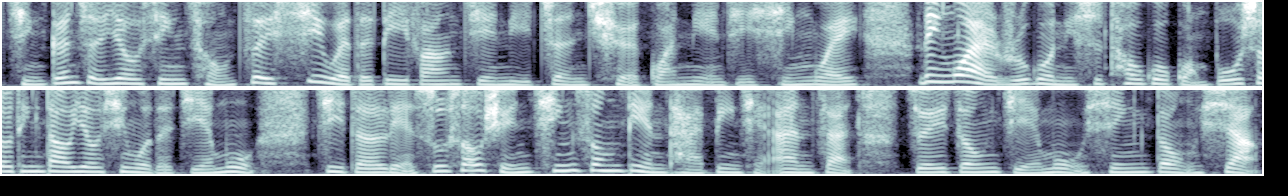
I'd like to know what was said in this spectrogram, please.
请跟着佑。星从最细微的地方建立正确观念及行为。另外，如果你是透过广播收听到右心我的节目，记得脸书搜寻轻松电台，并且按赞追踪节目新动向。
